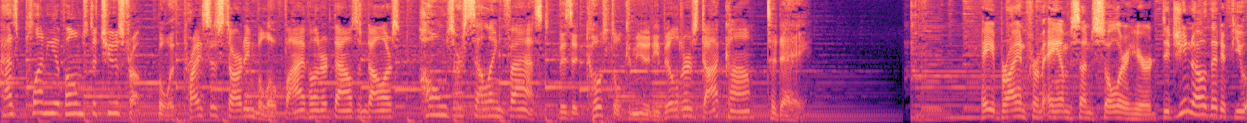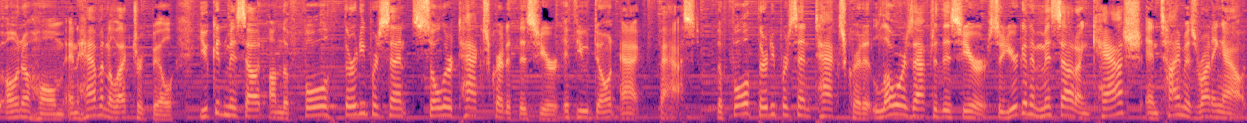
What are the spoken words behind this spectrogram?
has plenty of homes to choose from. But with prices starting below $500,000, homes are selling fast. Visit coastalcommunitybuilders.com today. Hey, Brian from AM Sun Solar here. Did you know that if you own a home and have an electric bill, you could miss out on the full 30% solar tax credit this year if you don't act fast? The full 30% tax credit lowers after this year, so you're going to miss out on cash and time is running out.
